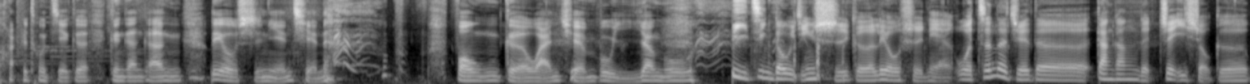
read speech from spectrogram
儿童节歌跟刚刚六十年前的 风格完全不一样哦，毕竟都已经时隔六十年，我真的觉得刚刚的这一首歌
